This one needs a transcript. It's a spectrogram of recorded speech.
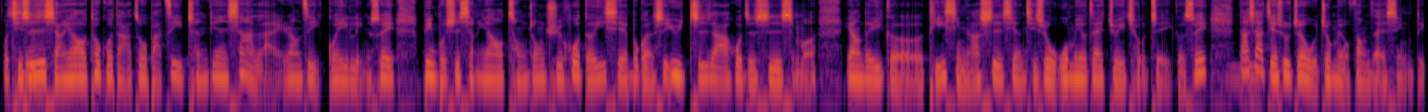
我其实是想要透过打坐把自己沉淀下来，让自己归零，所以并不是想要从中去获得一些不管是预知啊，或者是什么样的一个提醒啊、视线。其实我没有在追求这个，所以当下结束之后，我就没有放在心底。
